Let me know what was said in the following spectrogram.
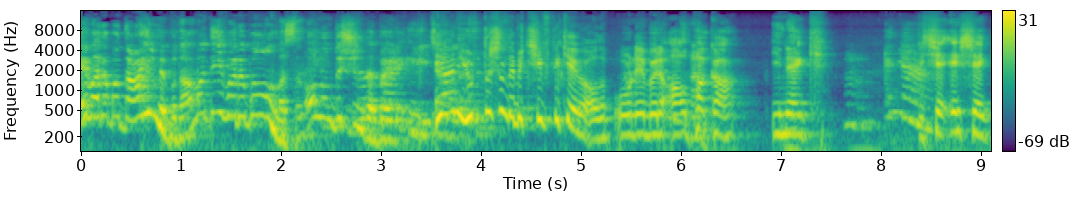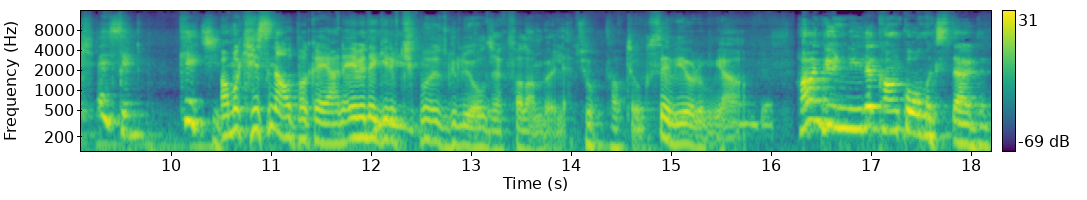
Ev araba dahil mi buna ama ev araba olmasın. Onun dışında böyle ilk. yani yurt dışında bir çiftlik evi alıp oraya böyle alpaka, inek, bir şey eşek. Eşek, keçi. Ama kesin alpaka yani eve de girip çıkma özgürlüğü olacak falan böyle. Çok tatlı. Çok seviyorum ya. Hangi ünlüyle kanka olmak isterdin?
